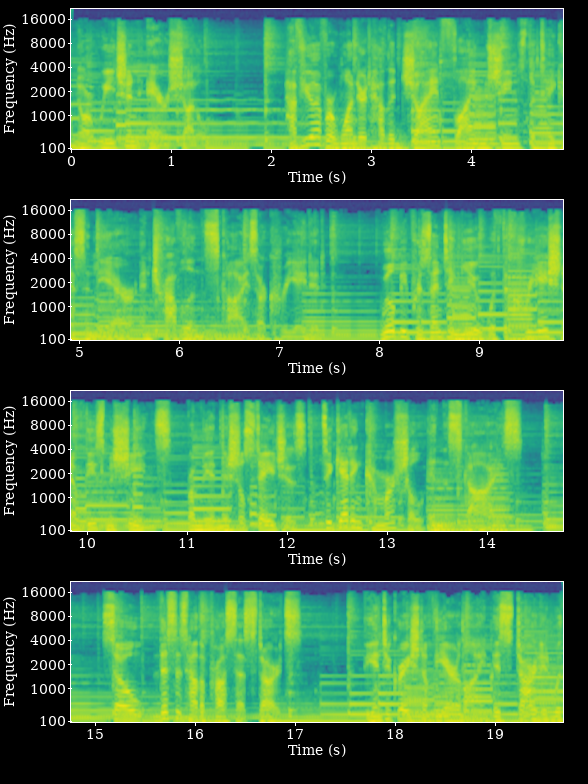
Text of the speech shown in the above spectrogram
Norwegian Air Shuttle. Have you ever wondered how the giant flying machines that take us in the air and travel in the skies are created? We'll be presenting you with the creation of these machines from the initial stages to getting commercial in the skies. So, this is how the process starts. The integration of the airline is started with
